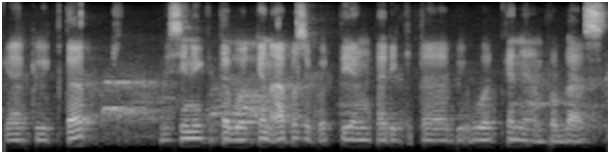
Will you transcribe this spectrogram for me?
ya klik tab di sini kita buatkan apa seperti yang tadi kita buatkan yang 14,5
